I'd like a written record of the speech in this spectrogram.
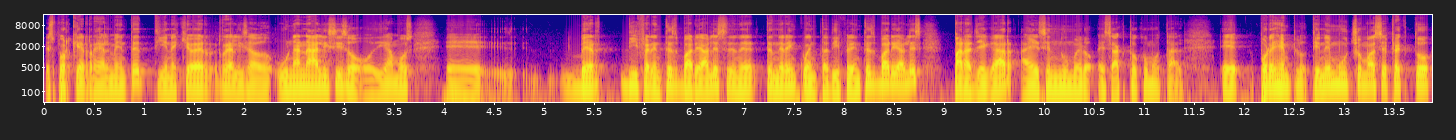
es porque realmente tiene que haber realizado un análisis o, digamos, eh, ver diferentes variables, tener, tener, en cuenta diferentes variables para llegar a ese número exacto como tal. Eh, por ejemplo, tiene mucho más efecto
